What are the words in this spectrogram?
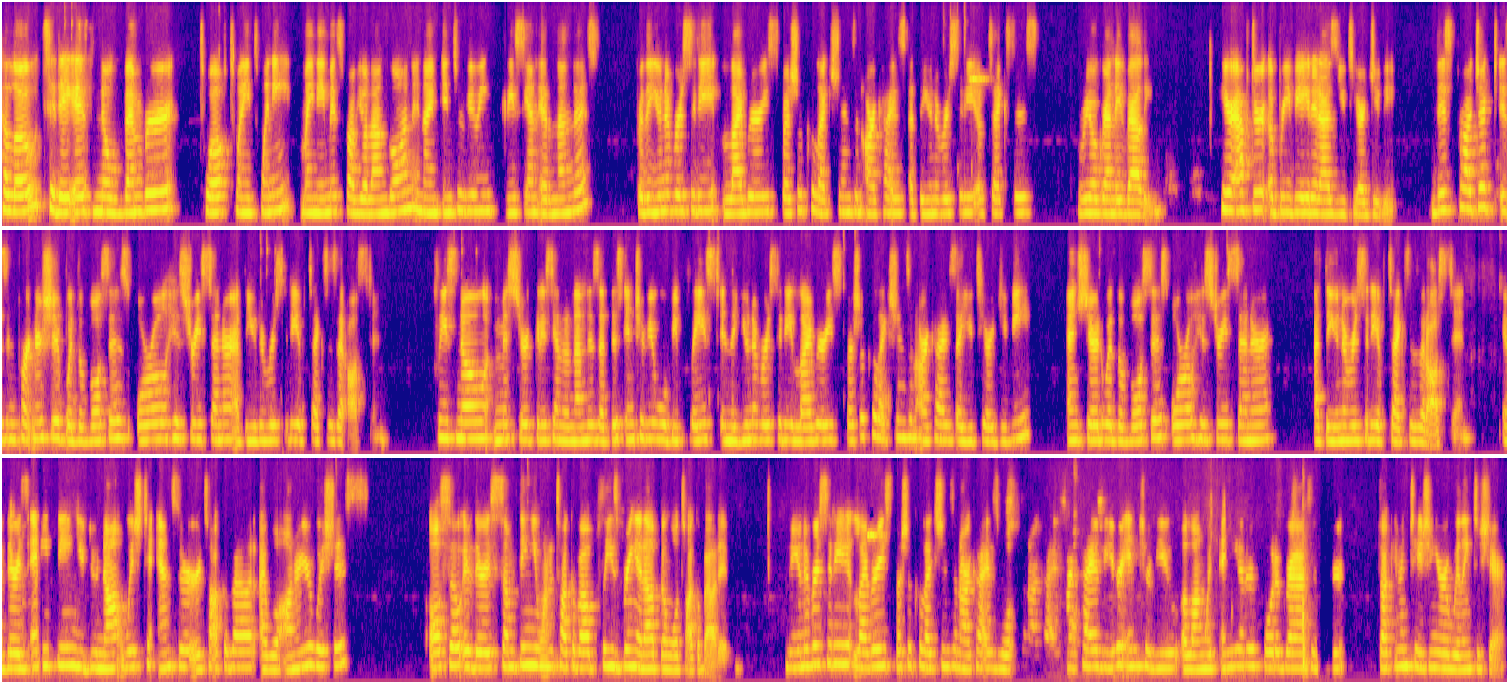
Hello, today is November 12, 2020. My name is Fabiola Angon and I'm interviewing Cristian Hernandez for the University Library Special Collections and Archives at the University of Texas, Rio Grande Valley, hereafter abbreviated as UTRGV. This project is in partnership with the Voces Oral History Center at the University of Texas at Austin. Please know, Mr. Cristian Hernandez, that this interview will be placed in the University Library Special Collections and Archives at UTRGV and shared with the Voces Oral History Center at the University of Texas at Austin. If there is anything you do not wish to answer or talk about, I will honor your wishes. Also, if there is something you want to talk about, please bring it up and we'll talk about it. The University Library Special Collections and Archives will archive your interview along with any other photographs and documentation you are willing to share.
